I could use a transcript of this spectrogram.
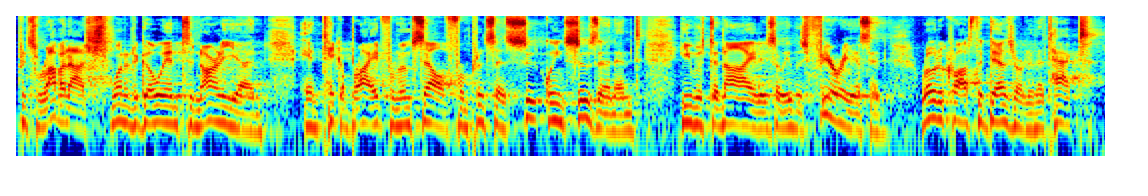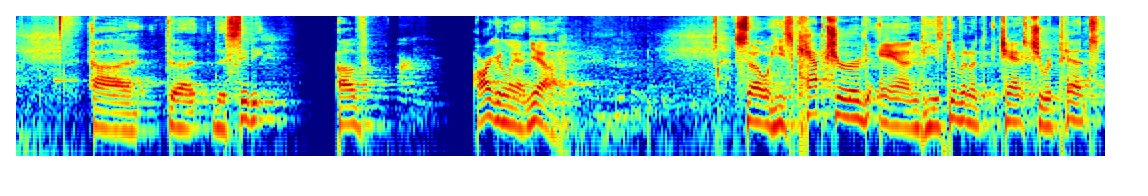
Prince Rabadash wanted to go into Narnia and, and take a bride from himself, from Princess Su- Queen Susan, and he was denied, and so he was furious and rode across the desert and attacked uh, the, the city of Archenland, yeah. So he's captured and he's given a chance to repent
